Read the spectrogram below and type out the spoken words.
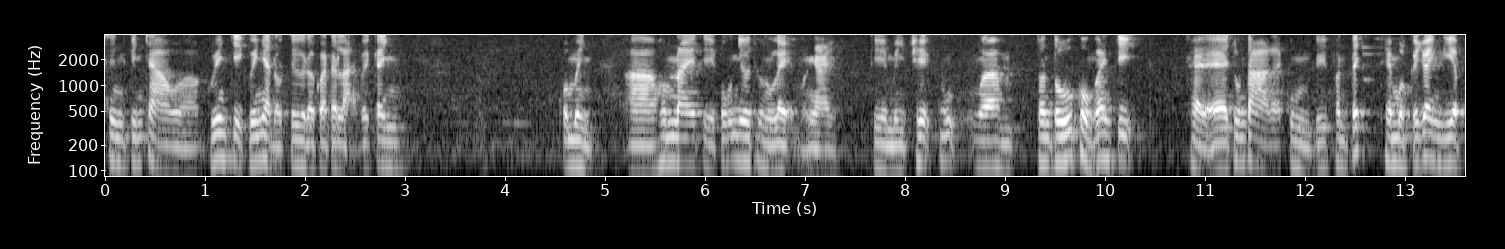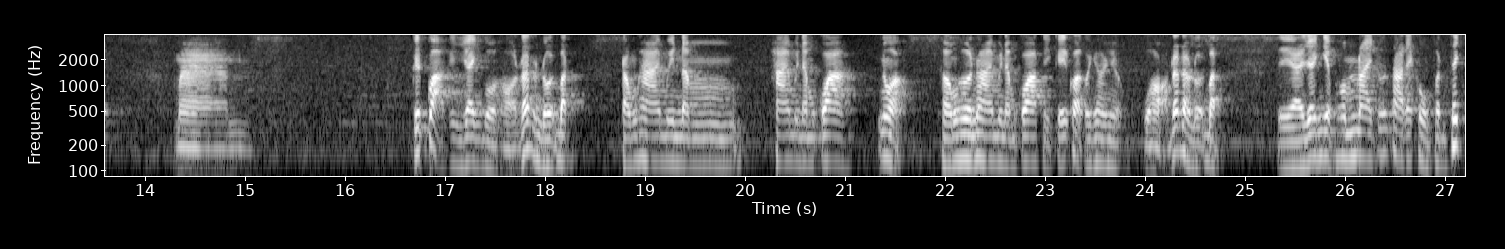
xin kính chào ờ, quý anh chị, quý nhà đầu tư đã quay trở lại với kênh của mình. À, hôm nay thì cũng như thường lệ mọi ngày thì mình sẽ cũng ờ, uh, tuần tú cùng các anh chị thể ờ, chúng ta lại cùng đi phân tích thêm một cái doanh nghiệp mà kết quả kinh doanh của họ rất là nổi bật trong 20 năm 20 năm qua đúng không ạ? Hơn hơn 20 năm qua thì kết quả kinh doanh của họ rất là nổi bật. Thì uh, doanh nghiệp hôm nay chúng ta sẽ cùng phân tích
